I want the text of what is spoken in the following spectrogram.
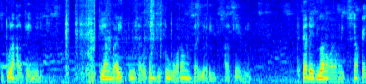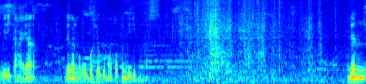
Itulah alkemi. Itu yang baik tuh seharusnya begitu orang mempelajari alkemi. Tapi ada juga orang-orang licik yang pengen jadi kaya dengan mengubah logam apa pun jadi emas dan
